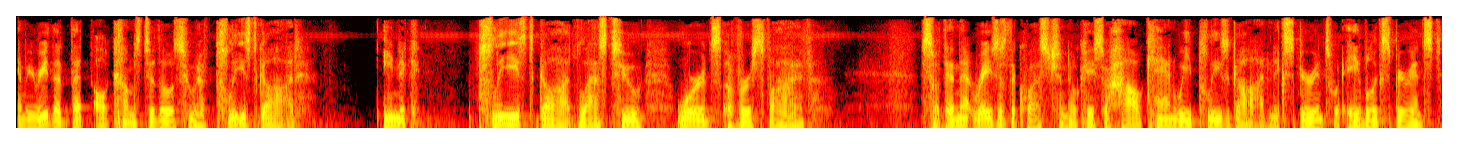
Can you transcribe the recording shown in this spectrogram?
And we read that that all comes to those who have pleased God. Enoch pleased God. Last two words of verse 5. So then that raises the question okay, so how can we please God and experience what Abel experienced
